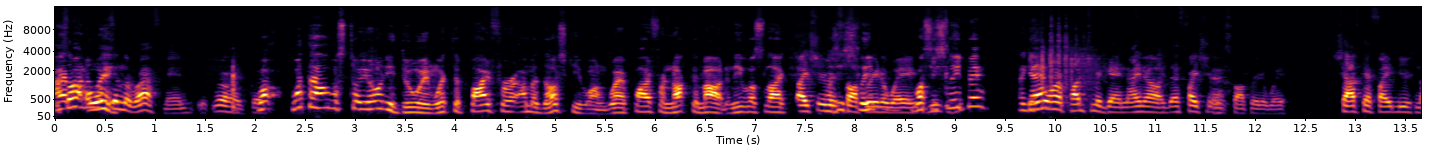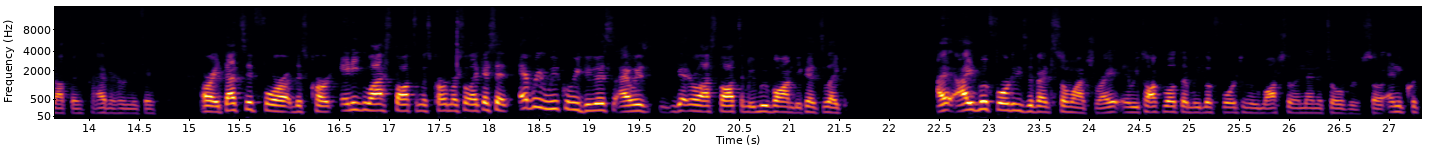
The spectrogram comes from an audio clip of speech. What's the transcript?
it's not always way, in the ref, man. Go ahead, go ahead. What, what the hell was Tognoni doing with the Pyfer Amedovski one, where Pyfer knocked him out, and he was like, "I should have stopped right away." Was he, he sleeping again? He didn't want to punch him again. I know that fight should have yeah. stopped right away. Shavkat fight news, nothing. I haven't heard anything. All right, that's it for this card. Any last thoughts on this card, Marcel? Like I said, every week when we do this, I always get your last thoughts and we move on because like I, I, look forward to these events so much, right? And we talk about them, we look forward to them, we watch them, and then it's over. So, any quick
